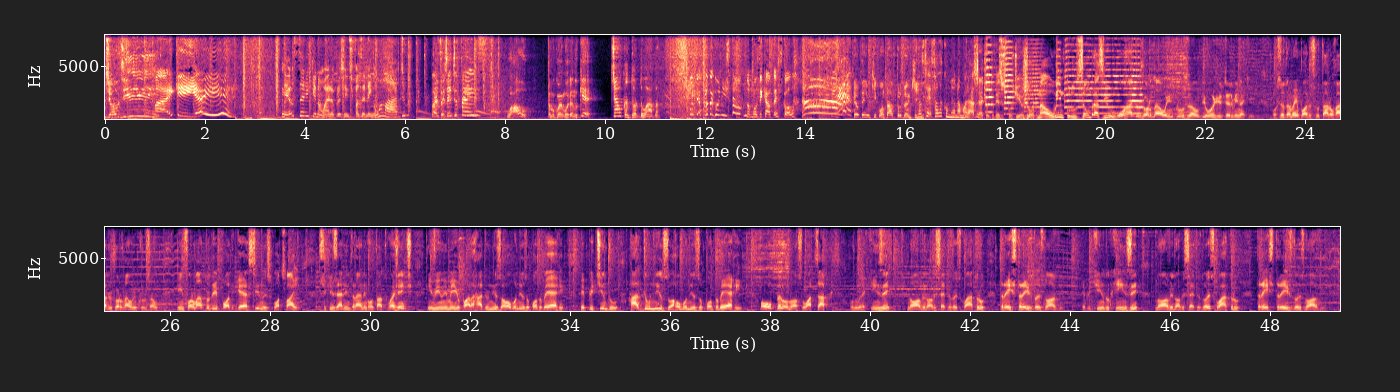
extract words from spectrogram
Jodie! Mike, e aí? Eu sei que não era pra gente fazer nenhum alarde, mas a gente fez! Uau! Tamo comemorando o quê? Tchau, cantor do ABBA. Você é a protagonista no musical da escola. Eu tenho que contar pro Danquinho. Você fala com meu namorado? Sete, oito vezes por dia. Jornal Inclusão Brasil. O Rádio Jornal Inclusão de hoje termina aqui. Você também pode escutar o Rádio Jornal Inclusão em formato de podcast no Spotify. Se quiser entrar em contato com a gente, envie um e-mail para radioniso.br, repetindo radioniso.br ou pelo nosso WhatsApp. O número é 15 99724 3329. Repetindo, 15 99724 3329.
